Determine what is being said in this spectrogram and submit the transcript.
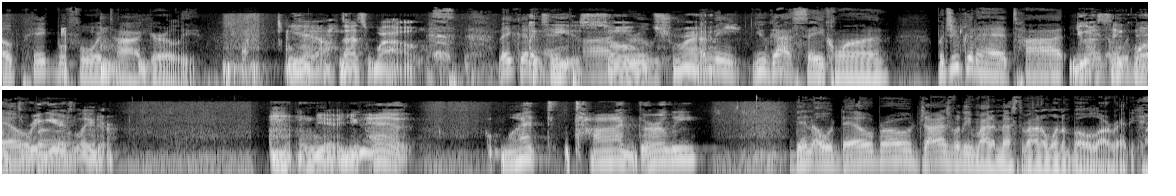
a pick before Todd Gurley. Yeah, that's wild. They could have. Because he is so trash. I mean, you got Saquon, but you could have had Todd. You got and Saquon Odell, three bro. years later. yeah, you had what? Todd Gurley? Then Odell, bro. Giants really might have messed around and won a bowl already.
